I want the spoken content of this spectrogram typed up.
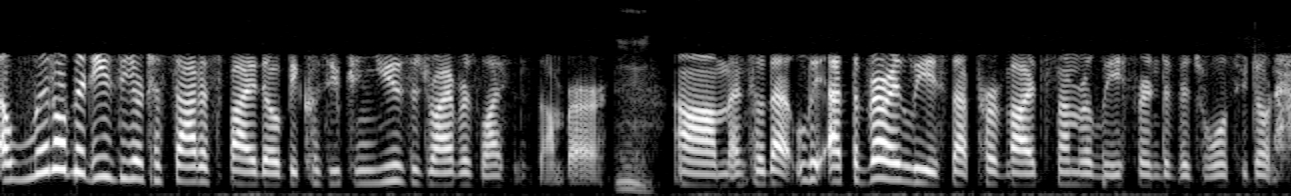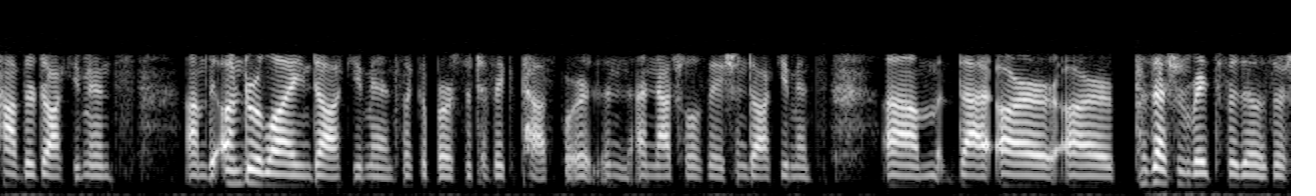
a little bit easier to satisfy though because you can use a driver's license number, um, and so that le- at the very least that provides some relief for individuals who don't have their documents um, the underlying documents, like a birth certificate, passport, and, and naturalization documents, um, that our our possession rates for those are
